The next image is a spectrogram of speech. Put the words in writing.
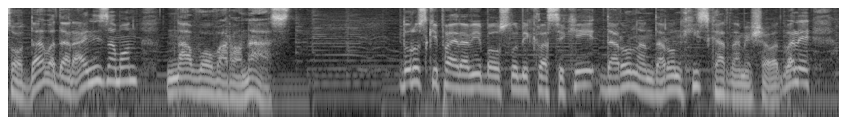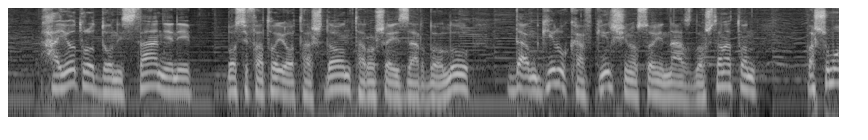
содда ва дар айни замон навоварона аст. Дуруст ки пайравӣ ба услуби классикӣ дарун андарун ҳис карда мешавад вале ҳаётро донистан яъне бо сифатҳои оташдон тарошаи зардолу дамгиру кафгир шиносои нағз доштанатон ба шумо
